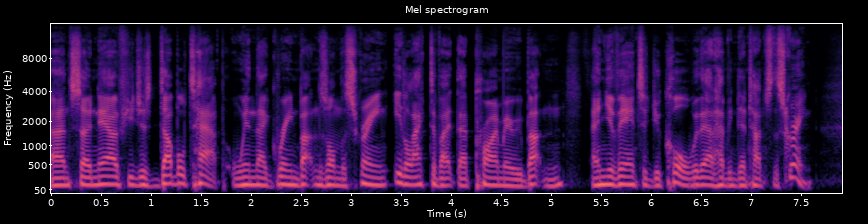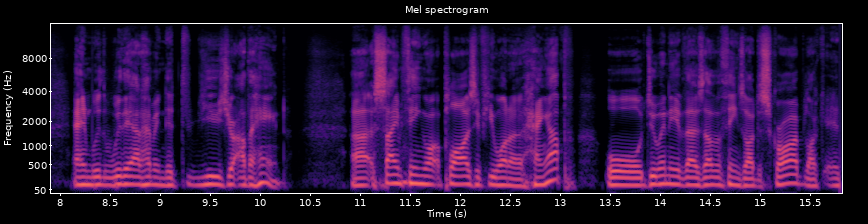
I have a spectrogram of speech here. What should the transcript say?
And so now, if you just double tap when that green button's on the screen, it'll activate that primary button, and you've answered your call without having to touch the screen, and with, without having to use your other hand. Uh, same thing applies if you want to hang up or do any of those other things I described, like uh,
